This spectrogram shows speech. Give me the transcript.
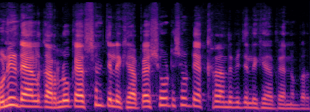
ਹੁਣੀ ਡਾਇਲ ਕਰ ਲਓ। ਕੈਪਸ਼ਨ 'ਚ ਲਿਖਿਆ ਪਿਆ ਛੋਟੇ ਛੋਟੇ ਅੱਖਰਾਂ ਦੇ ਵਿੱਚ ਲਿਖਿਆ ਪਿਆ ਨੰਬਰ।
